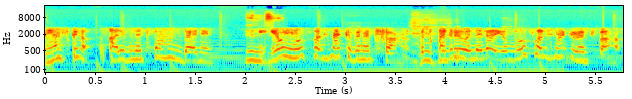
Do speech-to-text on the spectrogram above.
الناس قال بنتفاهم بعدين. يوم نوصل هناك بنتفاهم بتقدري ولا لا؟ يوم نوصل هناك بنتفاهم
